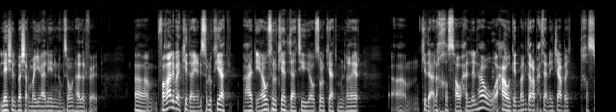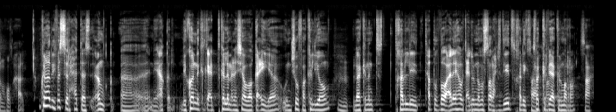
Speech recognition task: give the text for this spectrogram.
ليش البشر ميالين إنهم يسوون هذا الفعل؟ فغالبا كذا يعني سلوكيات عادية أو سلوكيات ذاتية أو سلوكيات من أم، كذا ألخصها وأحللها وأحاول قد ما أقدر أبحث عن إجابة تخص الموضوع هذا. ممكن هذا يفسر حتى عمق آه يعني عقل. لكونك قاعد تتكلم عن أشياء واقعية ونشوفها كل يوم ولكن أنت تخلي تحط الضوء عليها وتعلمنا مصطلح جديد وتخليك تفكر. فيها كل مرة. صح.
